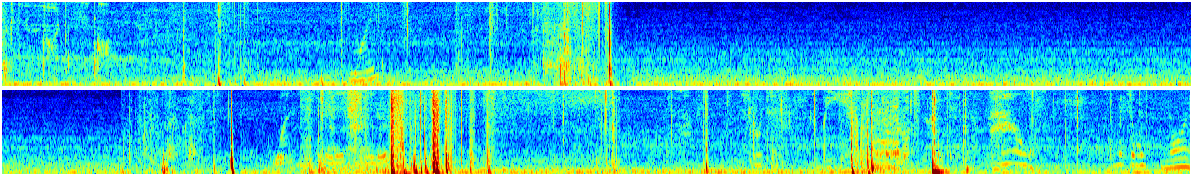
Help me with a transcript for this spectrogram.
back to the side. Come. One. One minute later. Let's go to. Okay. Let's go to now. Ow! Don't so much noise.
